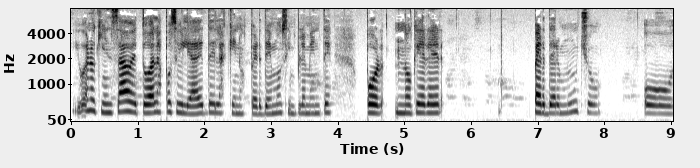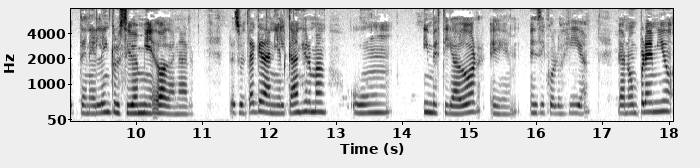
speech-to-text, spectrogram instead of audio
Y bueno, quién sabe, todas las posibilidades de las que nos perdemos simplemente por no querer perder mucho o tenerle inclusive miedo a ganar. Resulta que Daniel Kahneman, un investigador eh, en psicología, ganó un premio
